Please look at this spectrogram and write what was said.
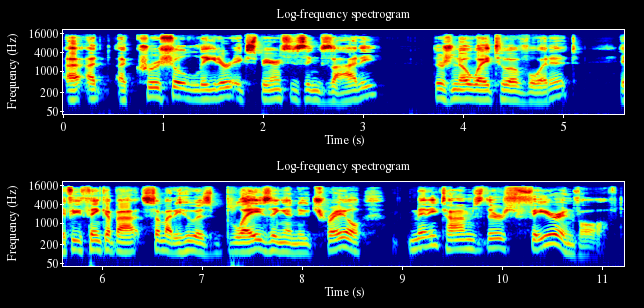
a, a, a crucial leader experiences anxiety, there's no way to avoid it. If you think about somebody who is blazing a new trail, many times there's fear involved.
